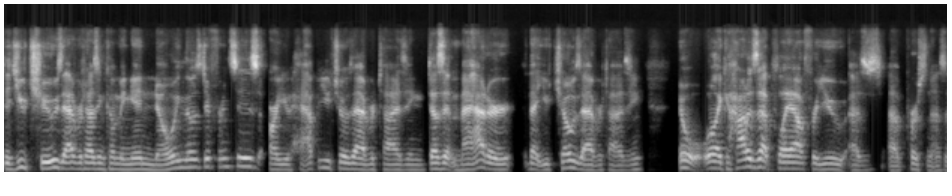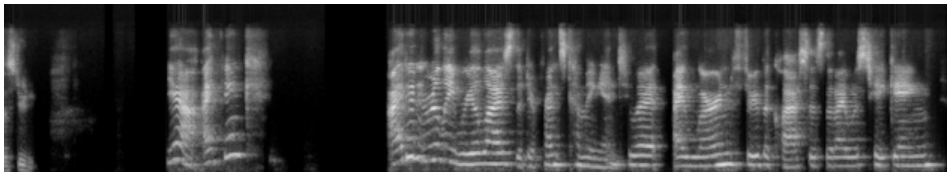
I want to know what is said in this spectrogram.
did you choose advertising coming in knowing those differences? Are you happy you chose advertising? Does it matter that you chose advertising? You know, like how does that play out for you as a person, as a student? Yeah, I think I didn't really realize the difference coming into it. I learned through the classes that I was taking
